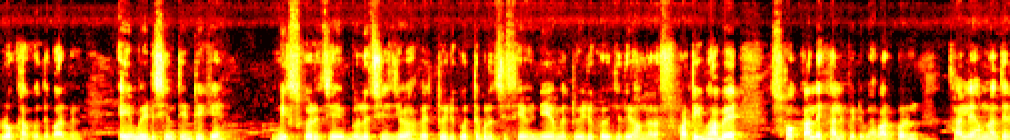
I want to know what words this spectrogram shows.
রক্ষা করতে পারবেন। এই মেডিসিন তিনটিকে মিক্স করে যে বলেছি, যেভাবে তৈরি করতে বলেছি, সেই নিয়মে তৈরি করে যদি আপনারা সঠিকভাবে সকালে খালি পেটে ব্যবহার করেন, তাহলে আপনাদের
